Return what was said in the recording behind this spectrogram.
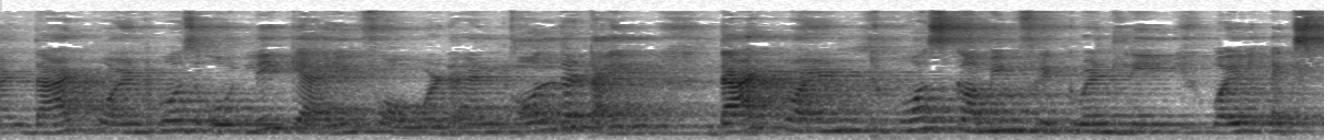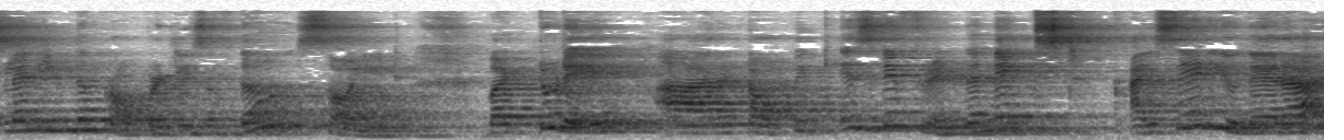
and that point was only carrying forward and all the time that point was coming frequently while explaining the properties of the solid but today our topic is different the next I said you there are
